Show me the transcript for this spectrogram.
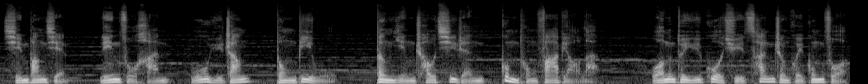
秦邦宪、林祖涵、吴玉章、董必武。邓颖超七人共同发表了我们对于过去参政会工作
